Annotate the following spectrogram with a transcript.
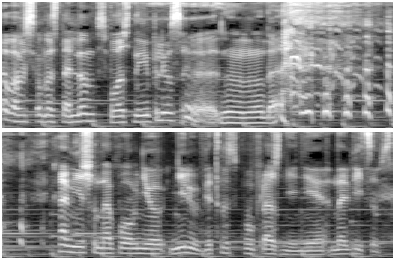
А во всем остальном сплошные плюсы. Э, ну, ну да. А Миша, напомню, не любит упражнения на бицепс.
